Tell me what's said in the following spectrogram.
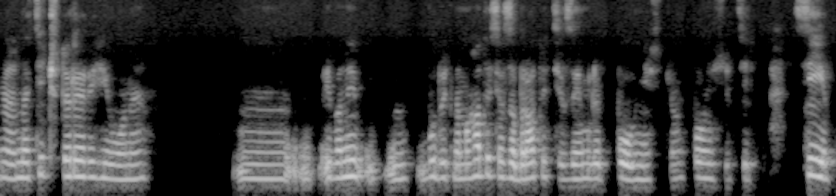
е, на ці чотири регіони. І вони будуть намагатися забрати ці землі повністю, повністю ці, ці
